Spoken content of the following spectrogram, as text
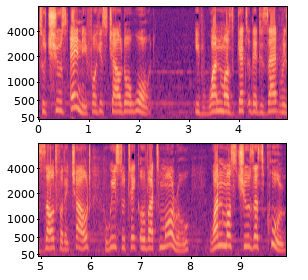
to choose any for his child or ward. If one must get the desired result for the child who is to take over tomorrow, one must choose a school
